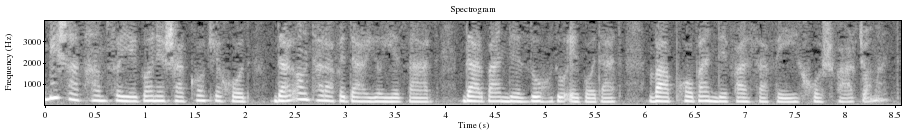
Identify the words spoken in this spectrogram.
بیش از همسایگان شکاک خود در آن طرف دریای زرد در بند زهد و عبادت و پابند فلسفه‌ای خوش فرجامند.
